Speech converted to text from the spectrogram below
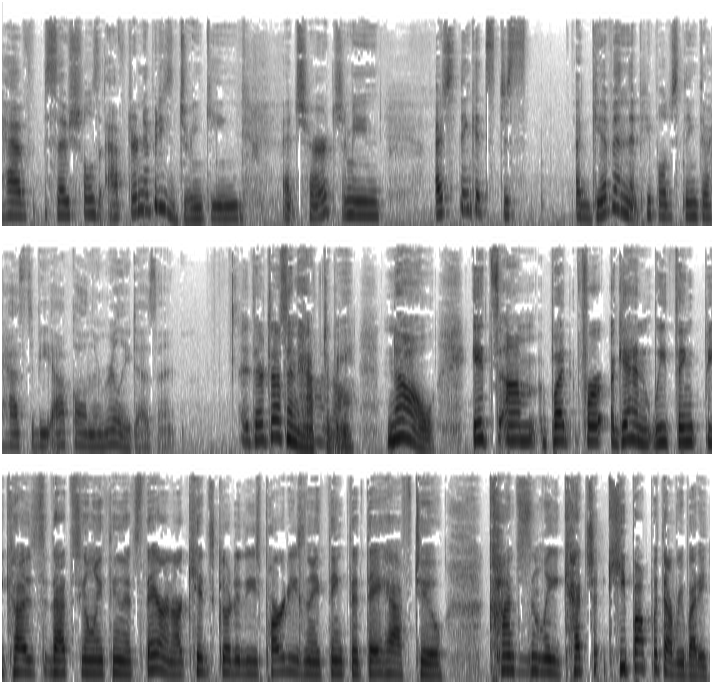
have socials after. Nobody's drinking at church. I mean, I just think it's just a given that people just think there has to be alcohol and there really doesn't. There doesn't have to be. No. It's um but for again, we think because that's the only thing that's there and our kids go to these parties and they think that they have to constantly catch keep up with everybody.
